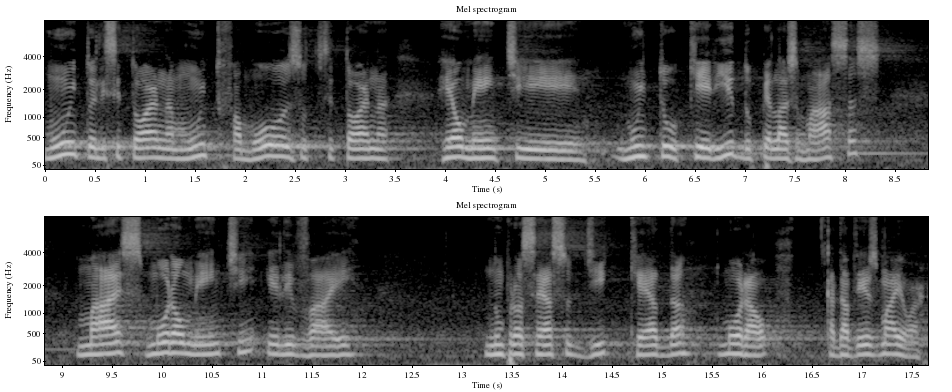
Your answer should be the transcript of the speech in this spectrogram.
muito, ele se torna muito famoso, se torna realmente muito querido pelas massas, mas moralmente ele vai num processo de queda moral cada vez maior.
